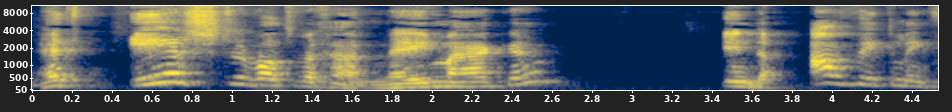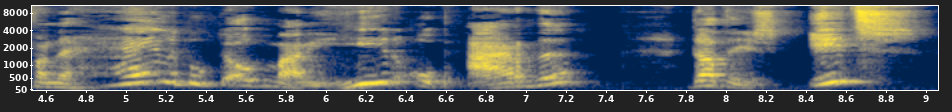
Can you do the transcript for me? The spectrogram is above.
Het eerste wat we gaan meemaken in de afwikkeling van de hele boek de openbaring hier op aarde, dat is iets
